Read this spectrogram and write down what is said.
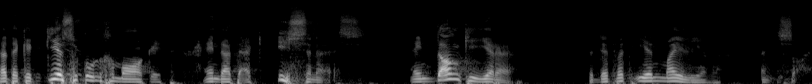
dat ek 'n keuse kon gemaak het en dat ek u sinne is. En dankie Here vir dit wat u in my lewe insaai.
